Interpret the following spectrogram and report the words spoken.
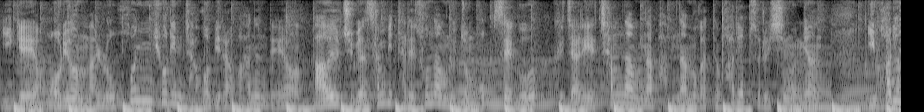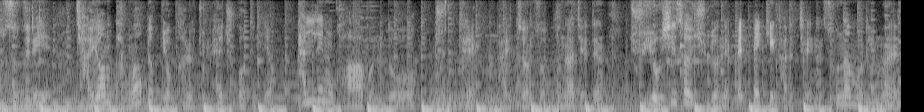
이게 어려운 말로 혼효림 작업이라고 하는데요. 마을 주변 산비탈의 소나무를 좀 없애고 그 자리에 참나무나 밤나무 같은 화렵수를 심으면 이 화렵수들이 자연 방화벽 역할을 좀 해주거든요. 한림과학원도 주택, 발전소, 문화재 등 주요 시설 주변에 빽빽히 가득차 있는 소나무림을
